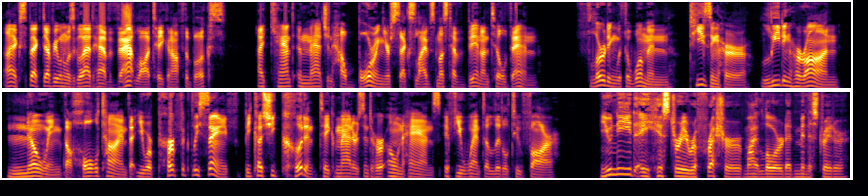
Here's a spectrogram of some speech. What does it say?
I expect everyone was glad to have that law taken off the books. I can't imagine how boring your sex lives must have been until then. Flirting with a woman, teasing her, leading her on, knowing the whole time that you were perfectly safe because she couldn't take matters into her own hands if you went a little too far. You need a history refresher, my lord administrator,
